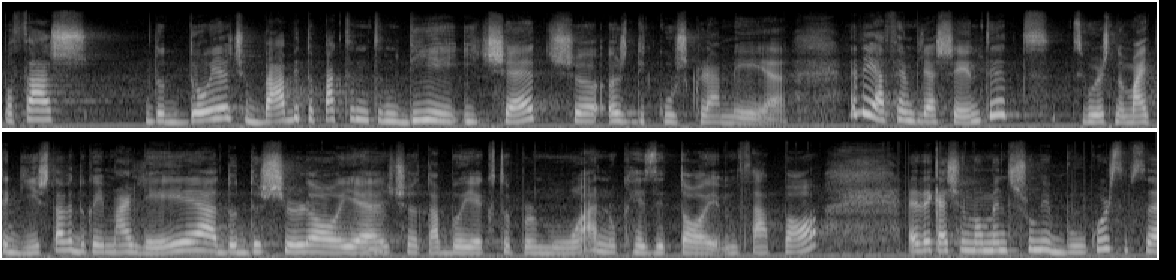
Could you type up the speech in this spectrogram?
Po thash, do të doja që babi të paktën të ndihej i qetë që është dikush krah meje. Edhe ia them Vlashentit, Sigurisht në majë të gishtave duke i marrë leje, a do dëshiroje mm. që ta bëje këtë për mua, nuk hezitoi, më tha po. Edhe ka qenë moment shumë i bukur, sepse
